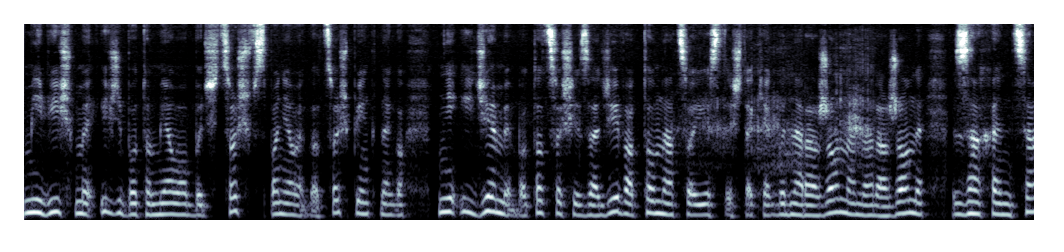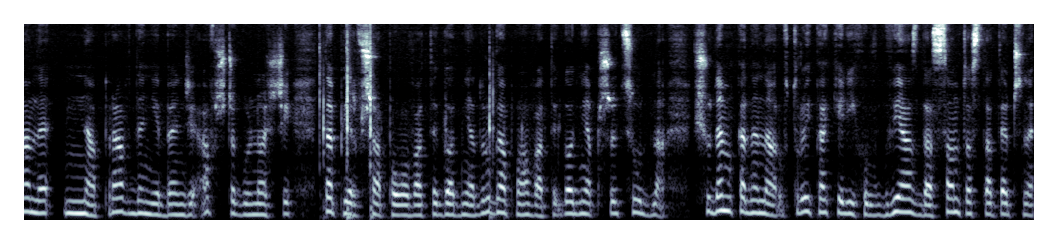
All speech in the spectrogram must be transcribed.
mieliśmy iść, bo to miało być coś wspaniałego, coś pięknego. Nie idziemy, bo to, co się zadziewa, to na co jesteś tak jakby narażona, narażony, zachęcany, naprawdę nie będzie, a w szczególności ta pierwsza połowa tygodnia, druga połowa tygodnia przycudna. Siódemka denarów, trójka kielichów, gwiazda, sąd ostateczny,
